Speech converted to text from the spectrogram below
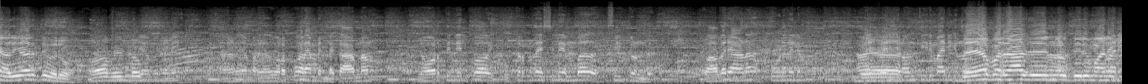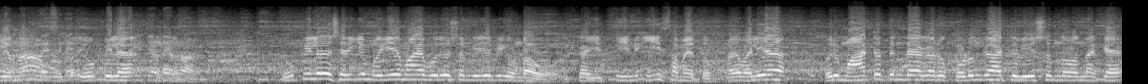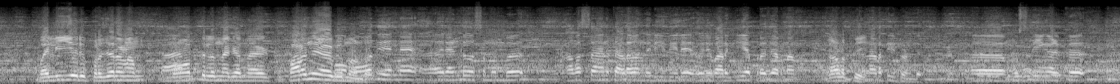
അധികാരത്തിൽ വരുമോ? വീണ്ടും. ആണ് ഞാൻ പറഞ്ഞത്. ഉറപ്പ് പറയാൻ പറ്റില്ല. കാരണം നോർത്ത് ഇന്ത്യയിൽ ഇപ്പോൾ ഉത്തർപ്രദേശിൽ എൺപത് സീറ്റുണ്ട്. അപ്പോൾ അവരാണ് കൂടുതലും ജയപരാജയങ്ങൾ തീരുമാനിക്കുന്ന യു പിയിലെ യു പിയിൽ ശരിക്കും മൃഗീയമായ ഭൂരിപക്ഷം ബി ജെ പിക്ക് ഉണ്ടാവുമോ? ഇക്ക- ഈ- സമയത്തും. വലിയ ഒരു മാറ്റത്തിന്റെ ഒരു കൊടുങ്കാറ്റ് വീശുന്നു എന്നൊക്കെ വലിയൊരു പ്രചരണം നോർത്തിൽ എന്നൊക്കെ പറഞ്ഞു കേൾക്കുന്നുണ്ട്. മോദി തന്നെ രണ്ടു ദിവസം മുമ്പ് അവസാന തടവെന്ന രീതിയിൽ ഒരു വർഗീയ പ്രചരണം. നടത്തിയിട്ടുണ്ട്. മുസ്ലിങ്ങൾക്ക്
